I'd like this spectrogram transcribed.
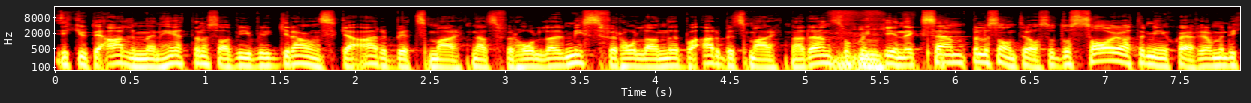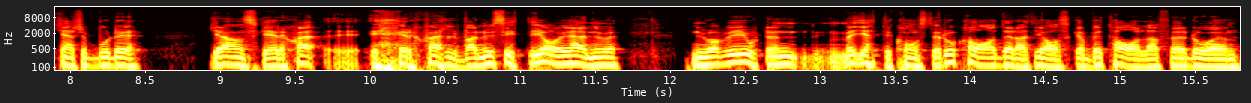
gick ut i allmänheten och sa att vi vill granska arbetsmarknadsförhållanden, missförhållanden på arbetsmarknaden. Så skicka in exempel och sånt till oss. Och då sa jag till min chef, ja men ni kanske borde granska er, er själva. Nu sitter jag ju här, nu, nu har vi gjort en jättekonstig rockader att jag ska betala för då en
